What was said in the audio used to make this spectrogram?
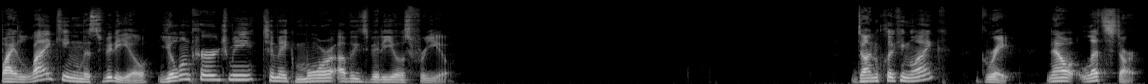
By liking this video, you'll encourage me to make more of these videos for you. Done clicking like? Great. Now let's start.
